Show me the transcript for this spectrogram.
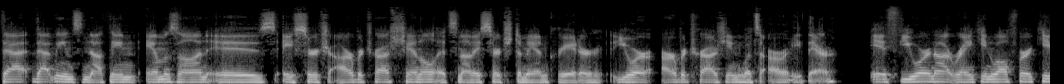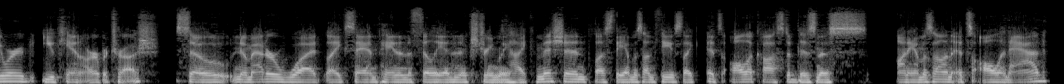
That that means nothing. Amazon is a search arbitrage channel. It's not a search demand creator. You are arbitraging what's already there. If you are not ranking well for a keyword, you can't arbitrage. So no matter what, like say I'm paying an affiliate an extremely high commission plus the Amazon fees, like it's all a cost of business on Amazon. It's all an ad.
